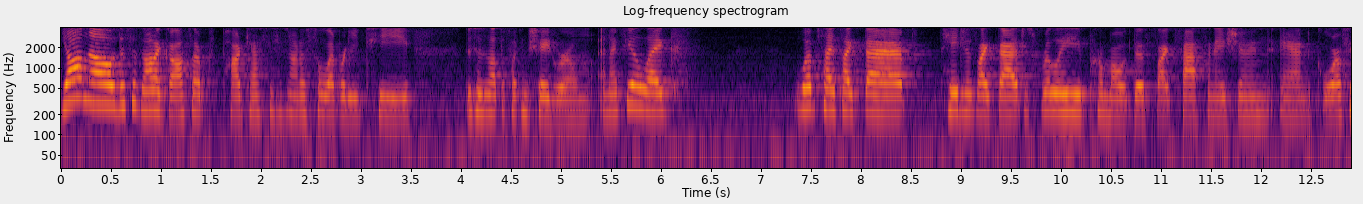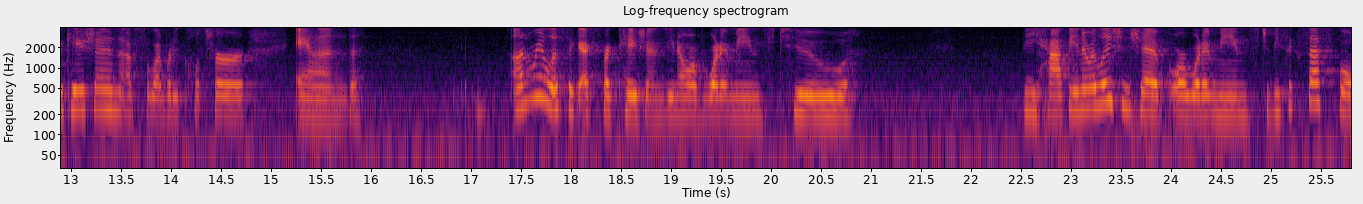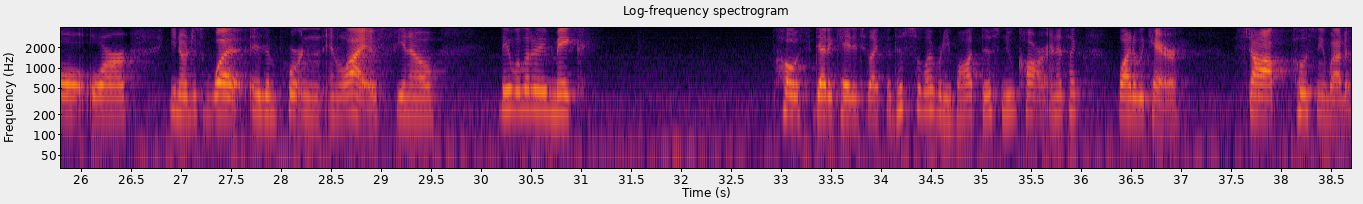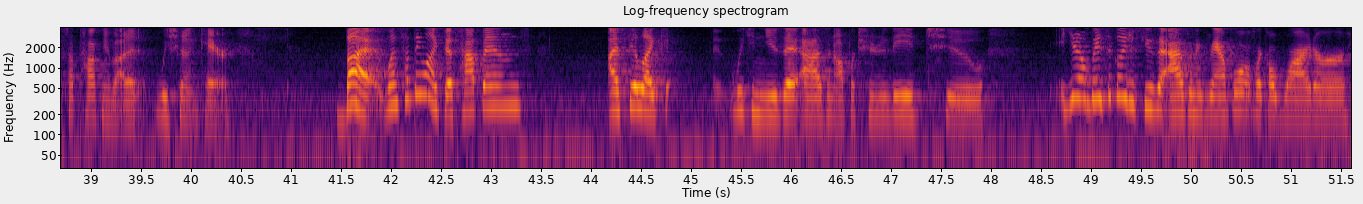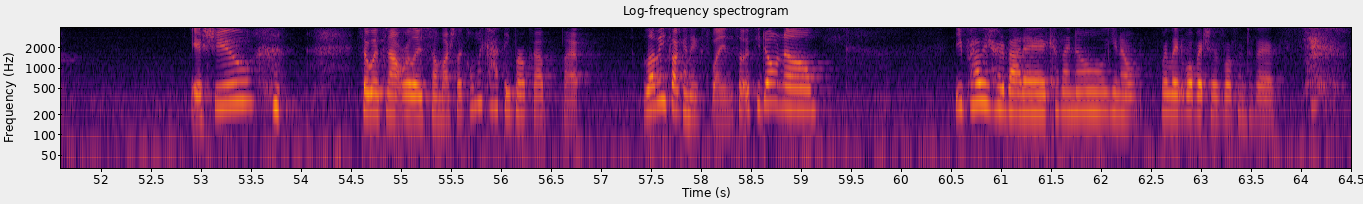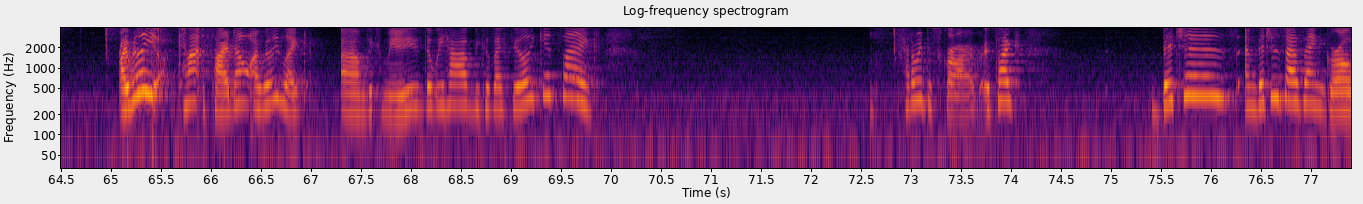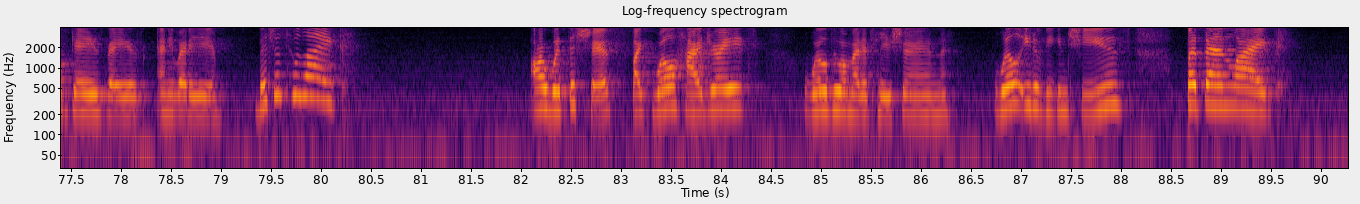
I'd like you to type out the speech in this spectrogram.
y'all know this is not a gossip podcast. This is not a celebrity tea. This is not the fucking shade room. And I feel like websites like that, pages like that, just really promote this like fascination and glorification of celebrity culture and unrealistic expectations, you know, of what it means to be happy in a relationship or what it means to be successful or, you know, just what is important in life, you know. They will literally make posts dedicated to like this celebrity bought this new car and it's like why do we care? Stop posting about it, stop talking about it. We shouldn't care. But when something like this happens, I feel like we can use it as an opportunity to you know basically just use it as an example of like a wider issue. So it's not really so much like oh my god they broke up but let me fucking explain. So if you don't know you probably heard about it because i know you know relatable bitches listen to this. I really can i side note i really like um, the community that we have because i feel like it's like how do i describe? It's like bitches and bitches as in girls, gays, theys, anybody, bitches who like are with the shits, like will hydrate, will do a meditation, will eat a vegan cheese, but then like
